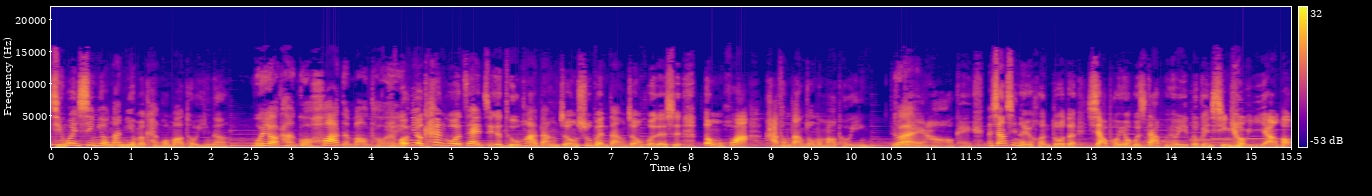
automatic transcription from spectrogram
请问信佑，那你有没有看过猫头鹰呢？我有看过画的猫头鹰哦，你有看过在这个图画当中、书本当中，或者是动画、卡通当中的猫头鹰，对不对？对，好，OK。那相信呢，有很多的小朋友或是大朋友也都跟信佑一样，哈，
